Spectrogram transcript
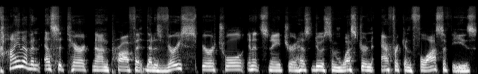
kind of an esoteric nonprofit that is very spiritual in its nature. It has to do with some Western African philosophies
